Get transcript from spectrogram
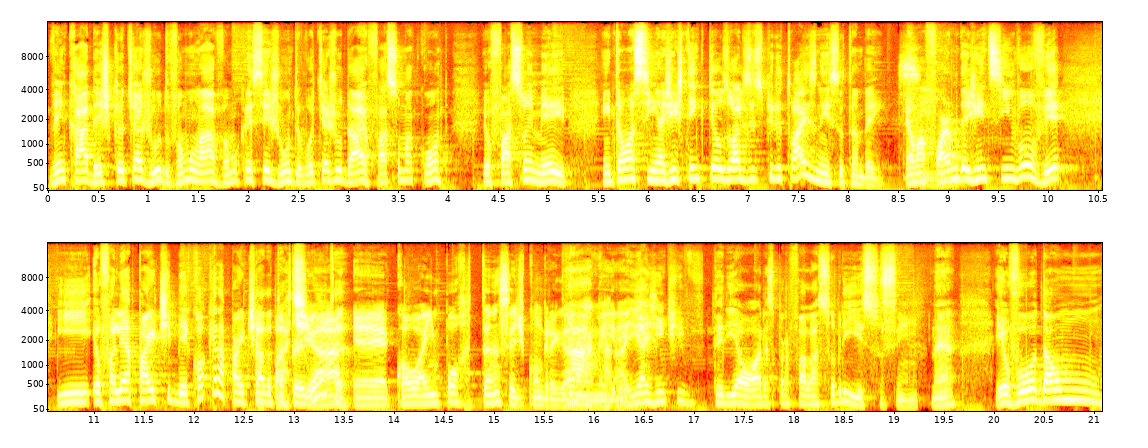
vem cá, deixa que eu te ajudo, vamos lá, vamos crescer junto, eu vou te ajudar, eu faço uma conta, eu faço um e-mail. Então assim, a gente tem que ter os olhos espirituais nisso também. É uma Sim. forma da gente se envolver. E eu falei a parte B. Qual que era a parte A a da tua parte pergunta? A é qual a importância de congregar Ah, numa cara, igreja. aí a gente teria horas para falar sobre isso. Sim. né? Eu vou dar um,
